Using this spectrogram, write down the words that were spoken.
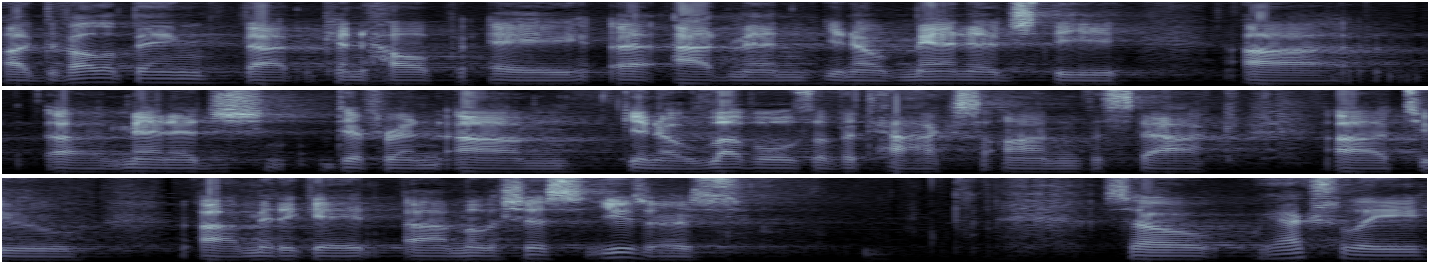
uh, developing that can help a, a admin, you know, manage the, uh, uh, manage different, um, you know, levels of attacks on the stack uh, to uh, mitigate uh, malicious users. So we actually,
